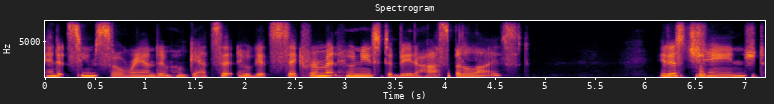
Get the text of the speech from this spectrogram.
And it seems so random who gets it, who gets sick from it, who needs to be hospitalized. It has changed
